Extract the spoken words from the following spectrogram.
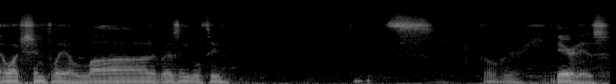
I watched him play a lot of Resident Evil 2. It's over here. There it is.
